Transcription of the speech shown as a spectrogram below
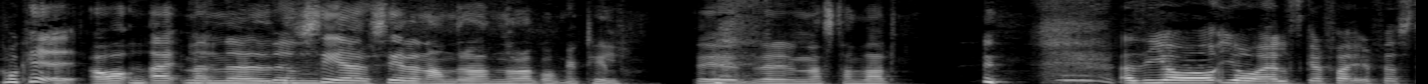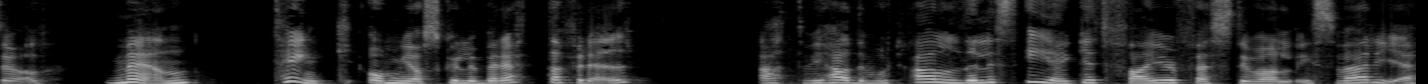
Okej, ja, nej, men Men- men... se, se den andra några gånger till. Det, det är nästan värd. Alltså jag, jag älskar Fire Festival. Men tänk om jag skulle berätta för dig att vi hade vårt alldeles eget Fire Festival i Sverige,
